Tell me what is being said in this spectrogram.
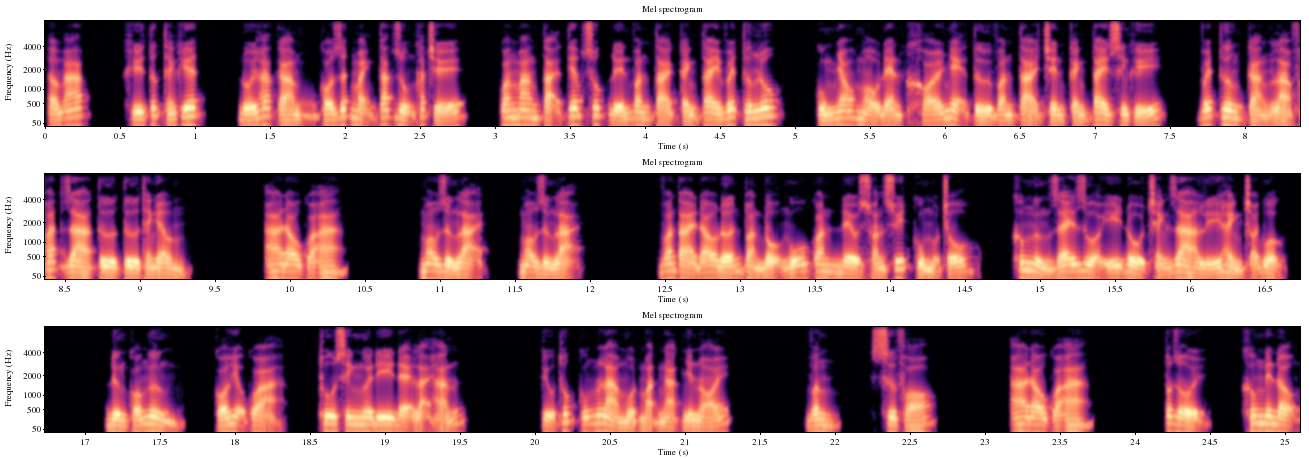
ấm áp, khí tức thánh khiết, đối hắc cám có rất mạnh tác dụng khắc chế, quang mang tại tiếp xúc đến văn tài cánh tay vết thương lúc, cùng nhau màu đen khói nhẹ từ văn tài trên cánh tay sinh khí, vết thương càng là phát ra từ từ thanh âm. A đau quá a. Mau dừng lại, mau dừng lại văn tài đau đớn toàn bộ ngũ quan đều xoắn suýt cùng một chỗ, không ngừng dãy rủa ý đồ tránh ra lý hành trói buộc. Đừng có ngừng, có hiệu quả, thu sinh ngươi đi để lại hắn. Cựu thúc cũng là một mặt ngạc nhiên nói. Vâng sư phó. A, đau quá a. Tốt rồi, không nên động,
